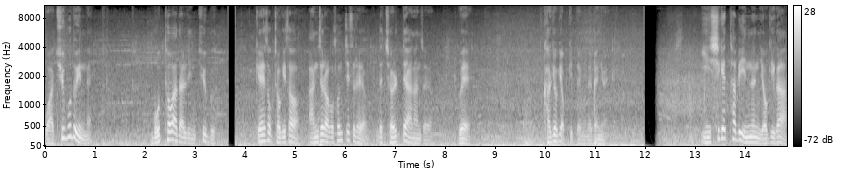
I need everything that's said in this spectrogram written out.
와 튜브도 있네 모터가 달린 튜브 계속 저기서 앉으라고 손짓을 해요 근데 절대 안 앉아요 왜? 가격이 없기 때문에 메뉴에 이 시계탑이 있는 여기가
